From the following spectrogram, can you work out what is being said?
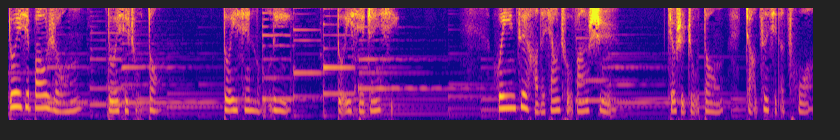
多一些包容，多一些主动，多一些努力，多一些珍惜。婚姻最好的相处方式，就是主动找自己的错，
